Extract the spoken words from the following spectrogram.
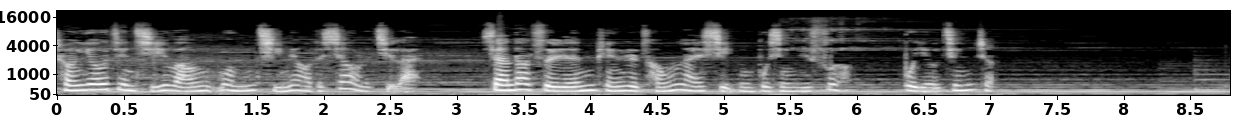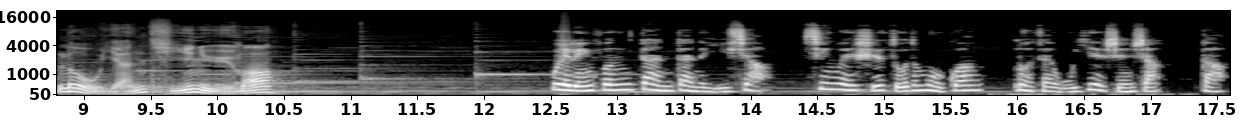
程优见齐王莫名其妙的笑了起来，想到此人平日从来喜怒不形于色，不由惊怔。露颜奇女吗？魏凌风淡淡的一笑，兴味十足的目光落在吴叶身上，道：“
